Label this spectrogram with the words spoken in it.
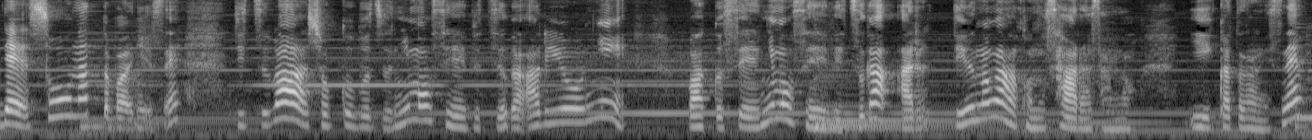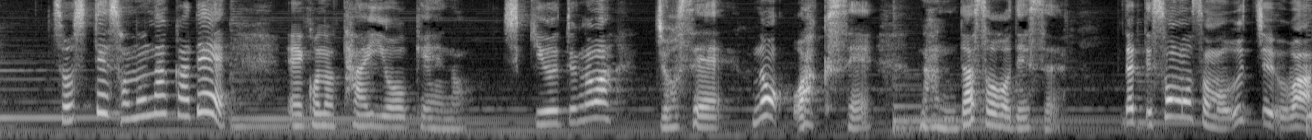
でそうなった場合にですね実は植物にも性別があるように惑星にも性別があるっていうのがこのサーラさんの言い方なんですね。そしてその中で、え、この太陽系の地球というのは女性の惑星なんだそうです。だってそもそも宇宙は、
